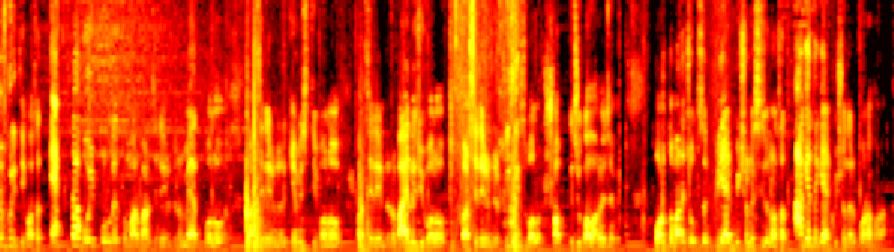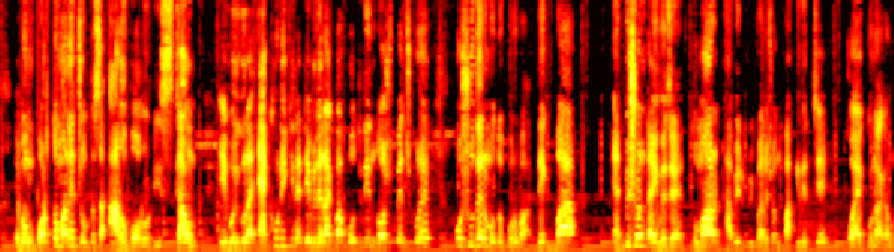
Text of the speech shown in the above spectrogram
এভরিথিং অর্থাৎ একটা বই পড়লে তোমার ভার্সিটি ইউনিটের ম্যাথ বলো ভার্সিটি ইউনিটের কেমিস্ট্রি বলো ভার্সিটি ইউনিটের বায়োলজি বলো ভার্সিটি ইউনিটের ফিজিক্স বলো সব কিছু কভার হয়ে যাবে। বর্তমানে চলছে প্রি অ্যাডমিশনের সিজন অর্থাৎ আগে থেকে অ্যাডমিশনের পড়া পড়া এবং বর্তমানে চলতেছে আরও বড় ডিসকাউন্ট এই বইগুলো এখনই কিনে টেবিলে রাখবা, প্রতিদিন দশ পেজ করে ওষুধের মতো পড়বা। দেখবা অ্যাডমিশন টাইমে যায়, তোমার ঢাবির প্রিপারেশন বাকিদের চেয়ে কয়েক গুণ আগানো।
